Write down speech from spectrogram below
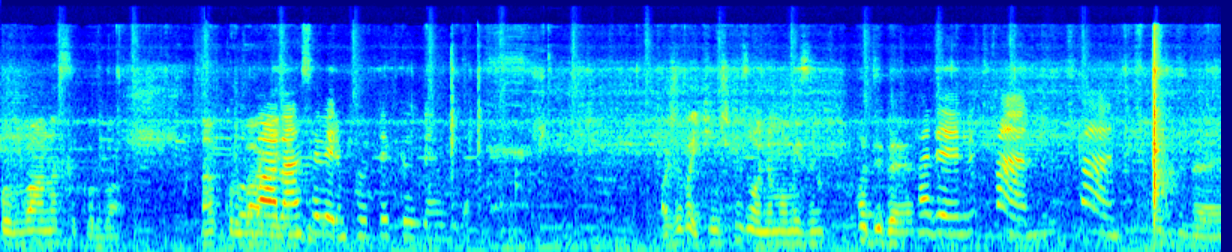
Kurbağa nasıl kurbağa? Ben kurbağa, Kurbağa ben severim pörtlek gözlerim gibi. Acaba ikinci kez oynamama izin... Hadi be. Hadi lütfen, lütfen. Hadi be.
